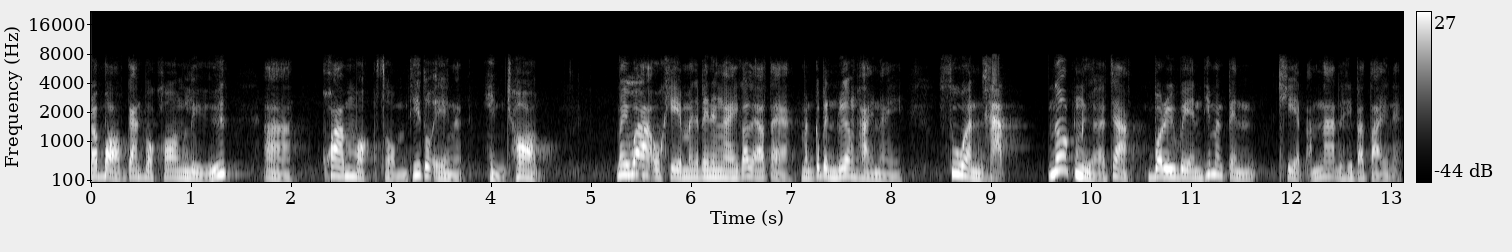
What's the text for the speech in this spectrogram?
ระบอบการปกครองหรืออ่าความเหมาะสมที่ตัวเองอะเห็นชอบ ไม่ว่าโอเค มันจะเป็นยังไงก็แล้วแต่มันก็เป็นเรื่องภายใน ส่วนครับนอกเหนือจากบริเวณที่มันเป็นเขตอำนาจอธิปไตยเนี่ย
